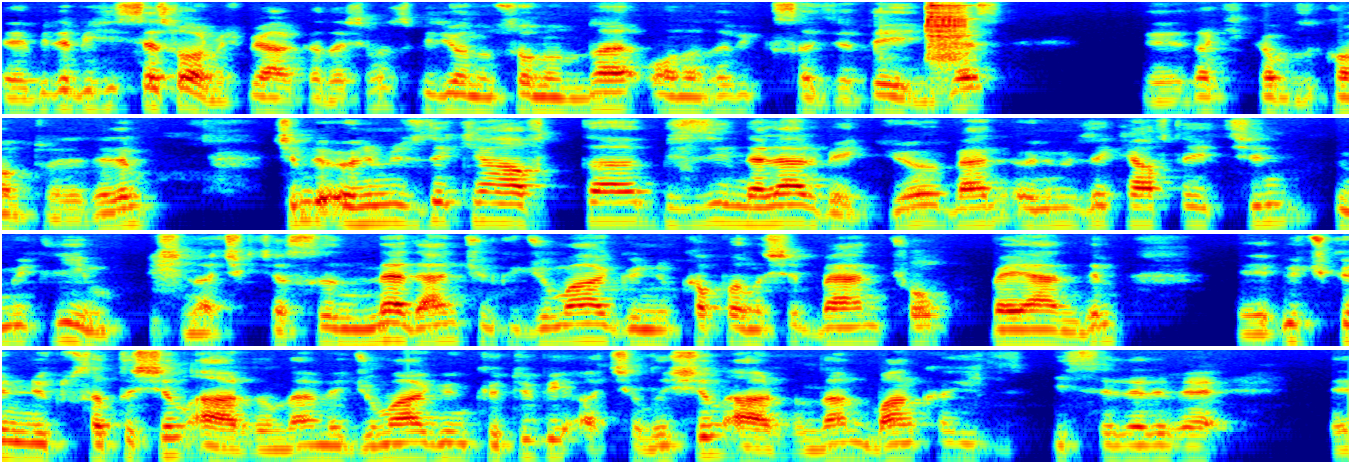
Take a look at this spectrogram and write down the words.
e, bir de bir hisse sormuş bir arkadaşımız. Videonun sonunda ona da bir kısaca değineceğiz. E, dakikamızı kontrol edelim. Şimdi önümüzdeki hafta bizi neler bekliyor? Ben önümüzdeki hafta için ümitliyim işin açıkçası. Neden? Çünkü Cuma günü kapanışı ben çok beğendim. E, üç günlük satışın ardından ve Cuma gün kötü bir açılışın ardından banka hisseleri ve e,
